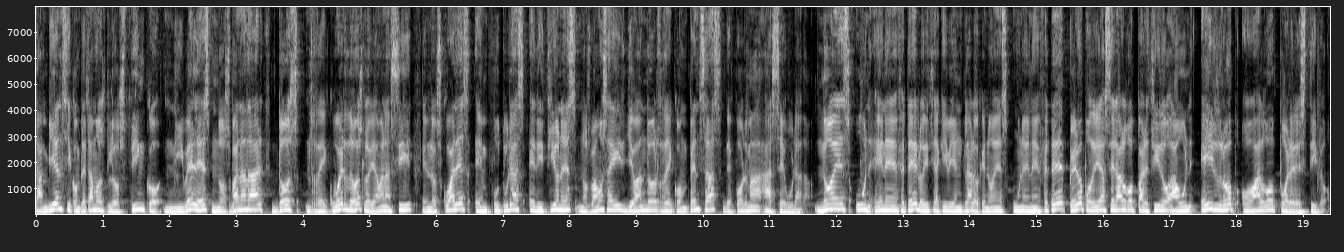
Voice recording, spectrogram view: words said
también si completamos los 5 niveles nos van a dar dos recuerdos, lo llaman así, en los cuales en futuras ediciones nos vamos a ir llevando recompensas de forma asegurada. No es un NFT, lo dice aquí bien claro que no es un NFT, pero podría ser algo parecido a un airdrop o algo por el estilo.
